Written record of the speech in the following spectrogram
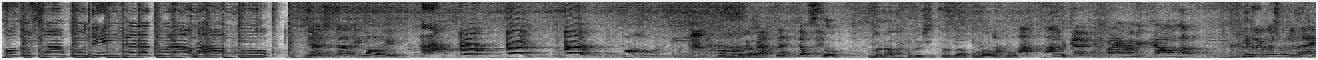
по душа блондинка натурална. Янче, давай. Браво. Стоп. Браво, душите злато. Много хубаво. Как го прави уникална? Тръгваш при, най...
